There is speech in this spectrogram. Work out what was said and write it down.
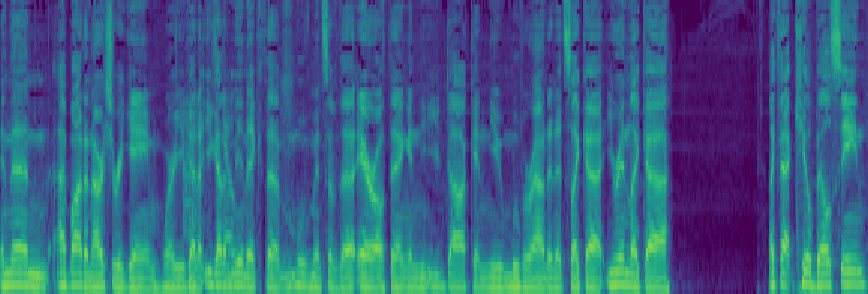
and then I bought an archery game where you gotta you gotta dope. mimic the movements of the arrow thing, and you duck and you move around, and it's like a you're in like a like that Kill Bill scene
